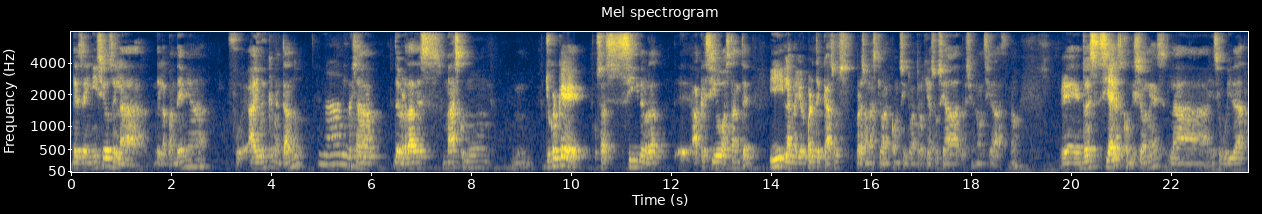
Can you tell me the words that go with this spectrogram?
desde inicios de la, de la pandemia fue- ha ido incrementando. No, me O imagino. sea, de verdad es más común. Yo creo que, o sea, sí, de verdad eh, ha crecido bastante y la mayor parte de casos, personas que van con sintomatología asociada a depresión o ansiedad, ¿no? Eh, entonces, si hay las condiciones, la inseguridad,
